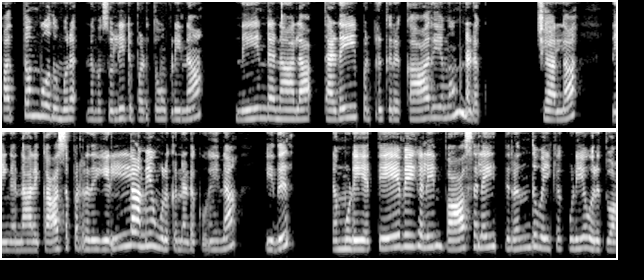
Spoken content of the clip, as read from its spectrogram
பத்தொம்போது முறை நம்ம சொல்லிட்டு படுத்தோம் அப்படின்னா நீண்ட நாளாக தடைப்பட்டிருக்கிற காரியமும் நடக்கும். இன்ஷா அல்லாஹ் நீங்கள் நாளைக்கு ஆசைப்படுறது எல்லாமே உங்களுக்கு நடக்கும். ஏன்னா இது நம்முடைய தேவைகளின் வாசலை திறந்து வைக்கக்கூடிய ஒரு துவா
